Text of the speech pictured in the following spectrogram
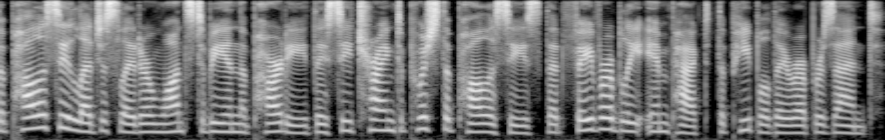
The policy legislator wants to be in the party they see trying to push the policies that favorably impact the people they represent.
